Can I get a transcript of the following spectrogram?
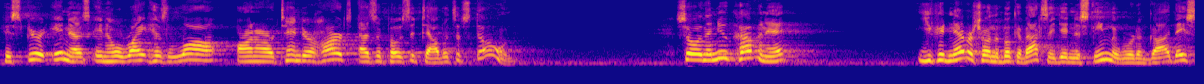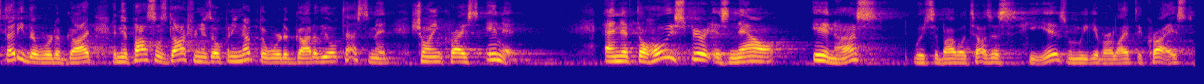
His Spirit in us and He'll write His law on our tender hearts as opposed to tablets of stone. So in the new covenant, you could never show in the book of Acts they didn't esteem the Word of God. They studied the Word of God, and the Apostles' doctrine is opening up the Word of God of the Old Testament, showing Christ in it. And if the Holy Spirit is now in us, which the Bible tells us He is when we give our life to Christ,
